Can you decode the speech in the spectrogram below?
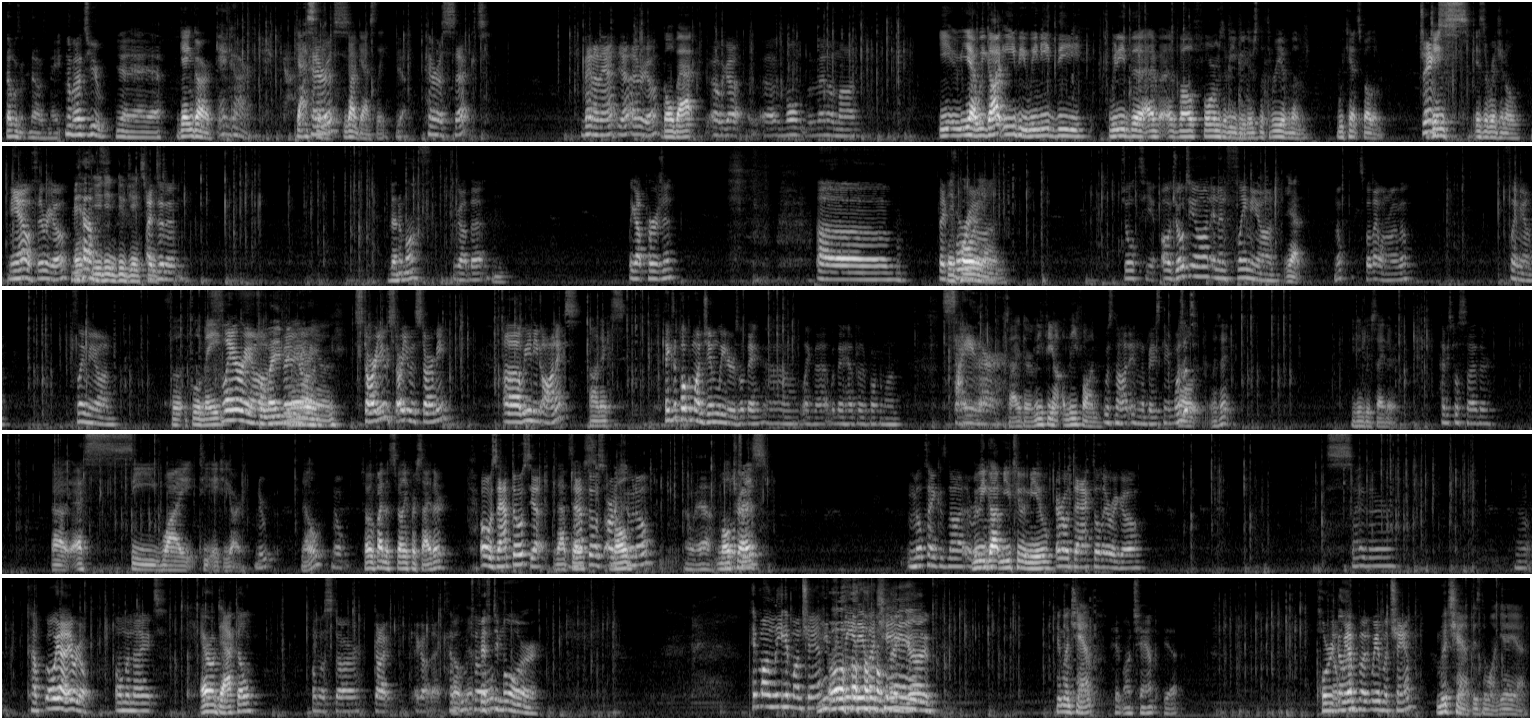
That wasn't. That was Nate. No, but that's you. Yeah, yeah, yeah. Gengar. Gengar. Gastly. Paras. We got Gastly. Yeah. Parasect. Venonat, yeah, there we go. Golbat. Oh, we got uh, Vol- Venomoth. E- yeah, we got Eevee. We need the we need the ev- evolved forms of Eevee. There's the three of them. We can't spell them. Jynx. Jynx is original. Meowth, there we go. Meowth. you didn't do Jynx I didn't. Venomoth. We got that. Mm. We got Persian. Um, Vaporeon. Vaporeon. Jolteon. Oh, Jolteon and then Flameon. Yeah. Nope, spelled that one wrong though. Flameon. Flameon. Fl- Flammate. Flareon. Flameon. Flareon. Staryu. Staryu and Starmie. Uh, we need Onix. Onix. Think the Pokemon gym leaders, what they uh, like that, what they had for their Pokemon. Scyther It's either Leafeon. Leafon. was not in the base game, was Oh, it? Was it? You didn't do Scyther. How do you spell Scyther? Uh, S C Y T H E R. Nope. No? Nope. So I'm find the spelling for Scyther. Oh, Zapdos. Yeah. Zapdos. Zapdos, Mol- Articuno. Oh yeah. Moltres. Miltank is not. Original. We got Mewtwo and Mew. Aerodactyl. There we go. Scyther. No. Cup. Oh yeah, there we go. Omanyte. Aerodactyl. Omastar. Got. I got that. Oh, yeah. Kabuto. Fifty more. Hitmonlee. Hitmonchan. Oh, Hitmonchan. my god. Hitmonchamp. Hitmonchamp. Yeah. No, Porygon. we have we have Machamp, Machamp is the one. Yeah, yeah.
